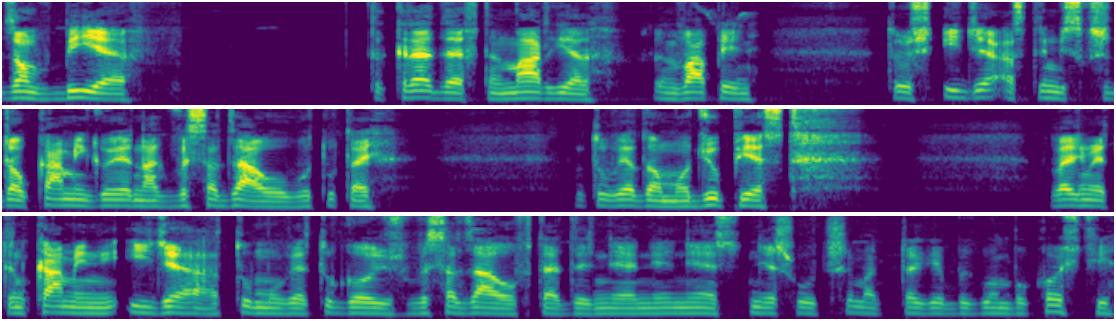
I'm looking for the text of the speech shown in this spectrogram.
ząb wbije w tę kredę, w ten margiel, w ten wapień to już idzie, a z tymi skrzydełkami go jednak wysadzało, bo tutaj no tu wiadomo, dziób jest weźmie ten kamień i idzie, a tu mówię, tu go już wysadzało wtedy, nie, nie, nie, nie szło utrzymać tak jakby głębokości.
